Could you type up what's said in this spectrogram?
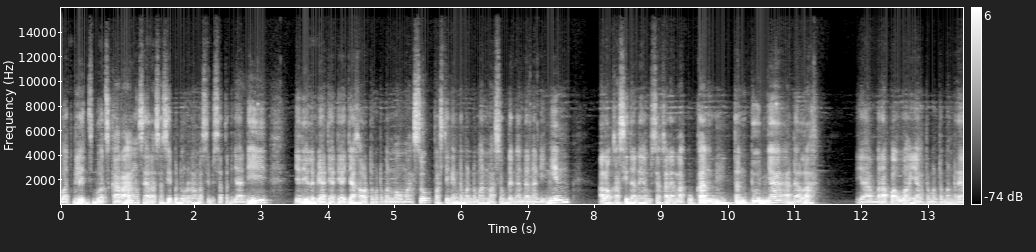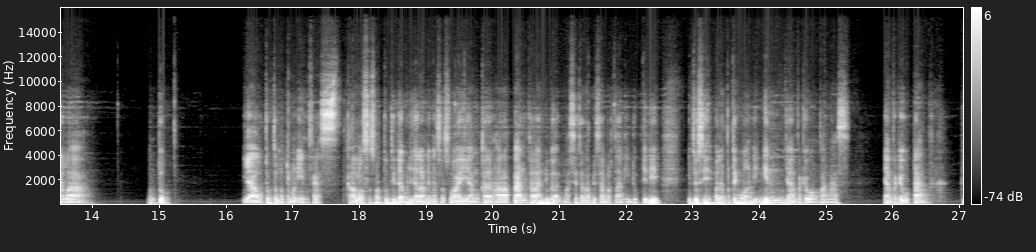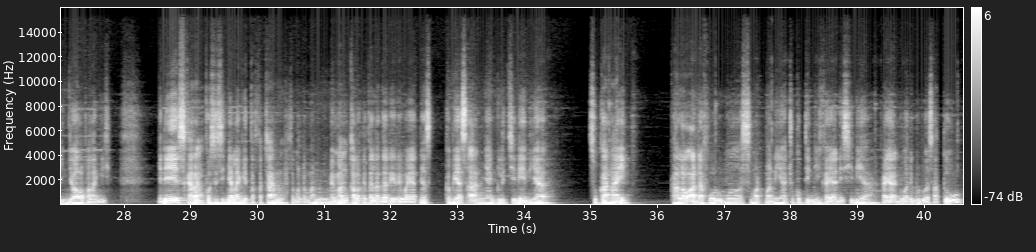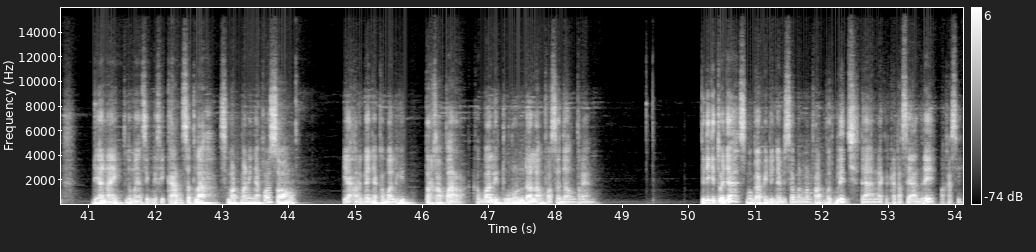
buat glitch buat sekarang saya rasa sih penurunan masih bisa terjadi. Jadi lebih hati-hati aja kalau teman-teman mau masuk pastikan teman-teman masuk dengan dana dingin. Alokasi dana yang bisa kalian lakukan tentunya adalah ya berapa uang yang teman-teman rela untuk ya untuk teman-teman invest. Kalau sesuatu tidak berjalan dengan sesuai yang kalian harapkan kalian juga masih tetap bisa bertahan hidup. Jadi itu sih paling penting uang dingin jangan pakai uang panas jangan pakai utang pinjol apalagi jadi sekarang posisinya lagi tertekan teman-teman. Memang kalau kita lihat dari riwayatnya kebiasaannya glitch ini dia suka naik kalau ada volume smart money yang cukup tinggi kayak di sini ya, kayak 2021 dia naik lumayan signifikan. Setelah smart money-nya kosong, ya harganya kembali terkapar, kembali turun dalam fase downtrend. Jadi gitu aja, semoga videonya bisa bermanfaat buat Glitch dan like kata saya Andre, makasih.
